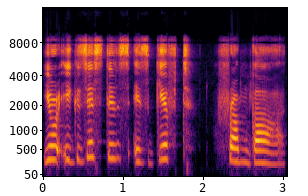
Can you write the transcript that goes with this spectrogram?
Your existence is gift from God.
